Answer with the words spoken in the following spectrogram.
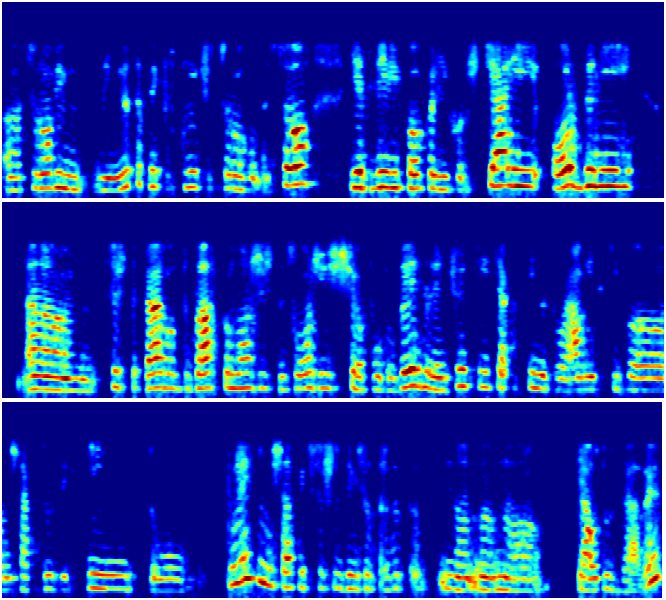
а, сурови менюта, които включват сурово месо, ядливи кокали и хрущяли, органи, а, също така в добавка можеш да сложиш плодове, зеленчуци, всякакви натурални такива неща, като зехтин, то полезни неща, които също да им се отразят на, на, на тялото здраве.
